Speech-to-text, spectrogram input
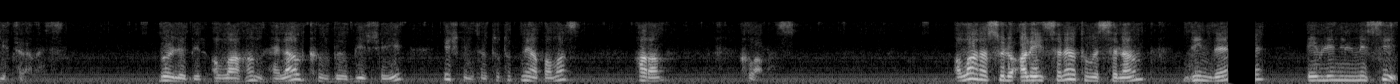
Getiremez. Böyle bir Allah'ın helal kıldığı bir şeyi hiç kimse tutup ne yapamaz? Haram kılamaz. Allah Resulü aleyhissalatu vesselam dinde evlenilmesi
